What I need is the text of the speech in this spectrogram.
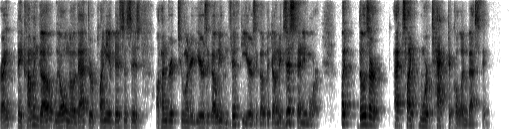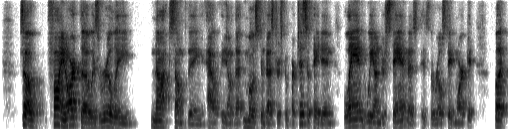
right? They come and go. We all know that. There are plenty of businesses 100, 200 years ago, even 50 years ago, that don't exist anymore. But those are, that's like more tactical investing. So fine art, though, is really not something out, you know, that most investors can participate in. Land, we understand as is the real estate market, but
